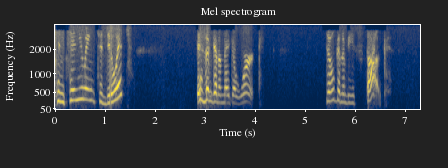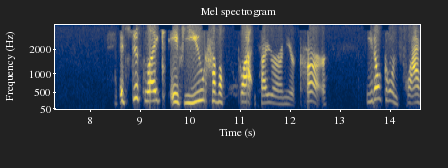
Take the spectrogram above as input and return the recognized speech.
continuing to do it isn't going to make it work. Still going to be stuck. It's just like if you have a flat tire on your car, you don't go and slash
